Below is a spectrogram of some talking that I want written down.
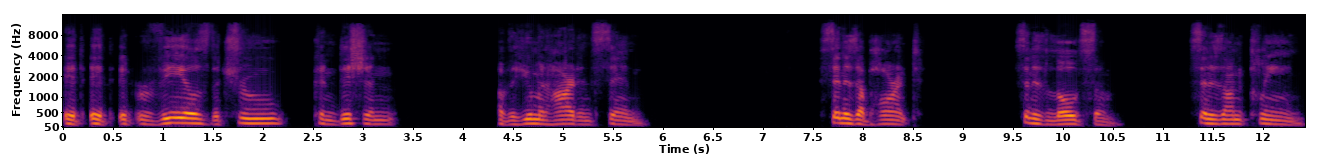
It it it reveals the true condition of the human heart in sin. Sin is abhorrent. Sin is loathsome. Sin is unclean.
